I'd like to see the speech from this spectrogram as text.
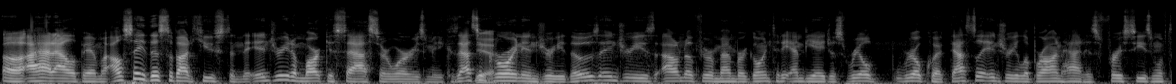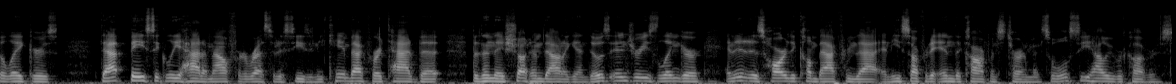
Uh, I had Alabama. I'll say this about Houston: the injury to Marcus Sasser worries me because that's a Yeah. groin injury. Those injuries, I don't know if you remember going to the NBA just real, real quick. That's the injury LeBron had his first season with the Lakers. That basically had him out for the rest of the season. He came back for a tad bit, but then they shut him down again. Those injuries linger, and it is hard to come back from that. And he suffered it in the conference tournament, so we'll see how he recovers.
